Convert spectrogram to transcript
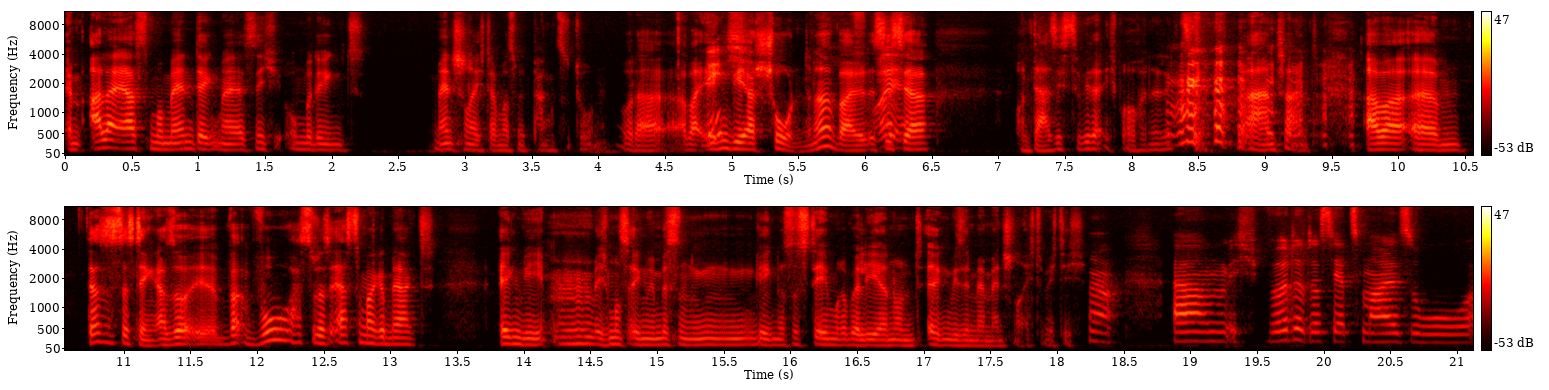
im allerersten Moment denkt man jetzt nicht unbedingt, Menschenrechte haben was mit Punk zu tun. Oder, aber irgendwie ja schon, ne? weil es ist ja, und da siehst du wieder, ich brauche eine Lektion. ah, anscheinend. Aber ähm, das ist das Ding. Also, äh, wo hast du das erste Mal gemerkt, irgendwie, mm, ich muss irgendwie ein bisschen gegen das System rebellieren und irgendwie sind mir Menschenrechte wichtig? Ja. Ähm, ich würde das jetzt mal so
